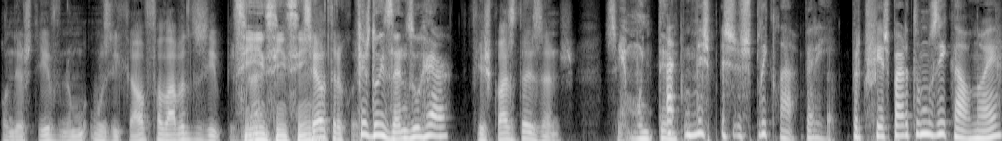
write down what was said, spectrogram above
onde eu estive, no musical, falava dos hippies. Sim, é? sim, sim. Isso é outra coisa. Fez dois anos o Hair. Fiz quase dois anos. Sim. É muito Ah, tempo. mas es- explique lá, peraí. Porque fez parte do musical, não é?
